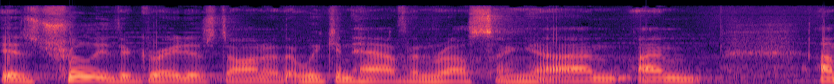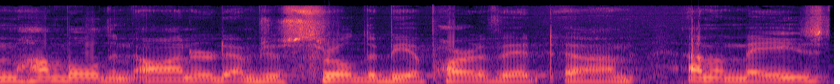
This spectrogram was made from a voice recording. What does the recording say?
is truly the greatest honor that we can have in wrestling. I'm, I'm, I'm humbled and honored. I'm just thrilled to be a part of it. Um, I'm amazed.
